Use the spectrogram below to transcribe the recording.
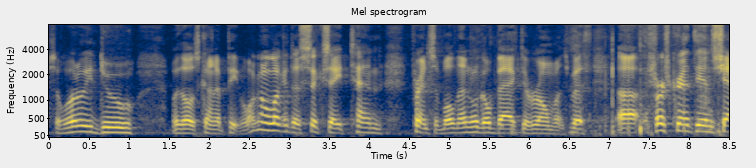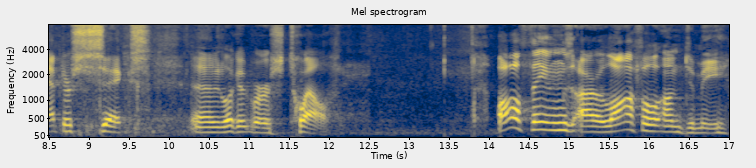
So, what do we do with those kind of people? We're going to look at the 6, 8, 10 principle, then we'll go back to Romans. But uh, 1 Corinthians chapter 6, and look at verse 12. All things are lawful unto me,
